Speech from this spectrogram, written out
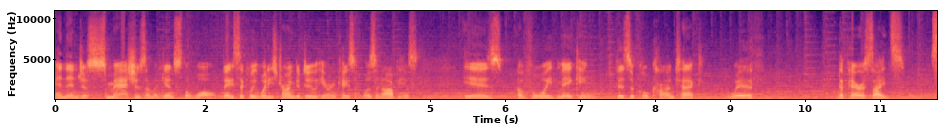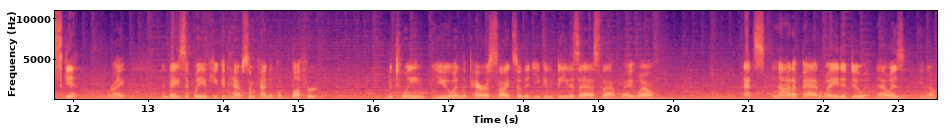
and then just smashes him against the wall. Basically, what he's trying to do here, in case it wasn't obvious, is avoid making physical contact with the parasite's skin, right? And basically, if you can have some kind of a buffer between you and the parasite so that you can beat his ass that way, well, that's not a bad way to do it, now is it, you know?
